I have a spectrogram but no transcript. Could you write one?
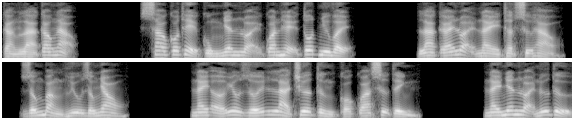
càng là cao ngạo. Sao có thể cùng nhân loại quan hệ tốt như vậy? Là cái loại này thật sự hảo, giống bằng hữu giống nhau. Này ở yêu giới là chưa từng có quá sự tình. Này nhân loại nữ tử,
